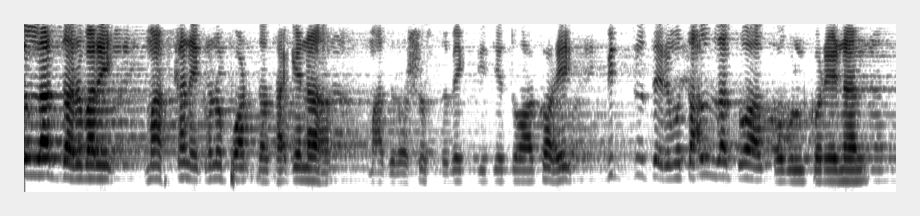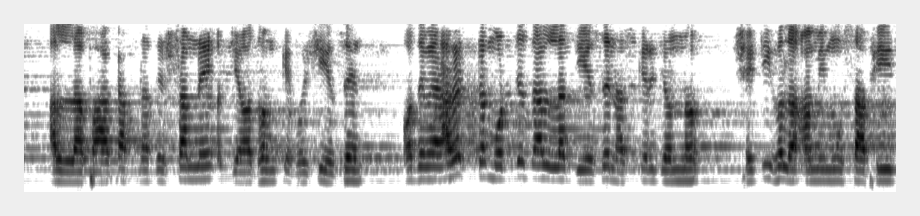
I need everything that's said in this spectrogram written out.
আল্লাহর দরবারে মাঝখানে কোনো পর্দা থাকে না। মাজুর অসুস্থ ব্যক্তি যে দোয়া করে, বিদ্যুতের মতো আল্লাহ দোয়া কবুল করে নেন। আল্লাহ পাক আপনাদের সামনে যে অধমকে বসিয়েছেন, অধমের আরেকটা মর্যাদা আল্লাহ দিয়েছেন আজকের জন্য, সেটি হলো আমি মুসাফির।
